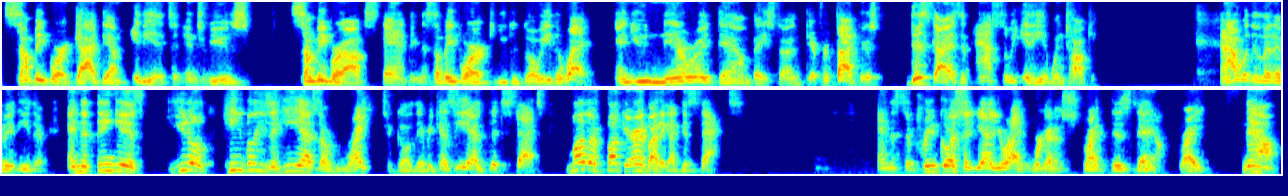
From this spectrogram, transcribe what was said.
Some people are goddamn idiots at interviews. Some people are outstanding, and some people are you could go either way. And you narrow it down based on different factors. This guy is an absolute idiot when talking. And I wouldn't let him in either. And the thing is, you know, he believes that he has a right to go there because he has good stats. Motherfucker, everybody got good stats. And the Supreme Court said, yeah, you're right. We're going to strike this down, right? Now,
